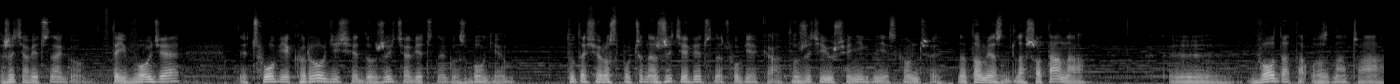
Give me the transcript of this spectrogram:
życia wiecznego. W tej wodzie człowiek rodzi się do życia wiecznego z Bogiem. Tutaj się rozpoczyna życie wieczne człowieka. To życie już się nigdy nie skończy. Natomiast dla szatana yy, woda ta oznacza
